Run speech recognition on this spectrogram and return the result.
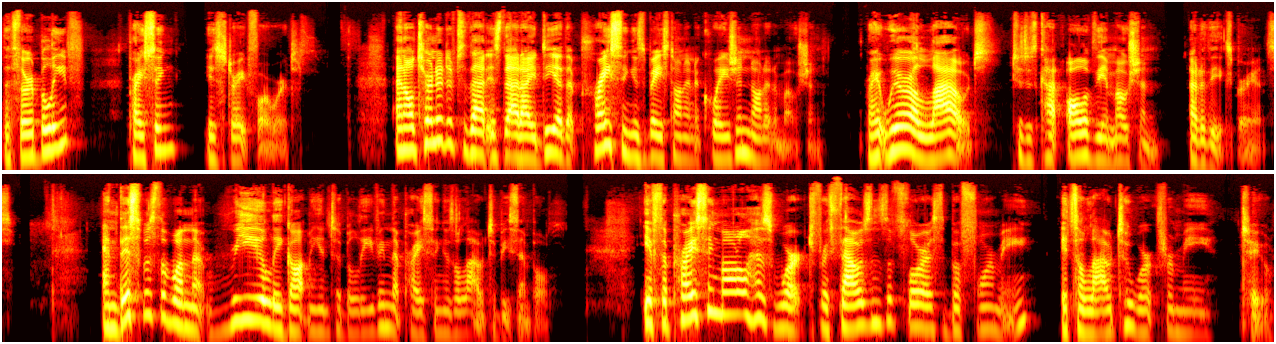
The third belief pricing is straightforward. An alternative to that is that idea that pricing is based on an equation, not an emotion, right? We are allowed to just cut all of the emotion out of the experience. And this was the one that really got me into believing that pricing is allowed to be simple. If the pricing model has worked for thousands of florists before me, it's allowed to work for me too.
